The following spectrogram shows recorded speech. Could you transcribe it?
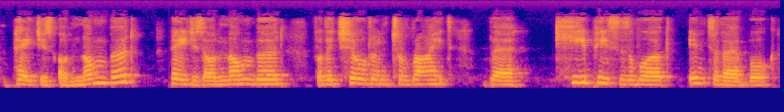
The pages are numbered. Pages are numbered for the children to write their key pieces of work into their book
